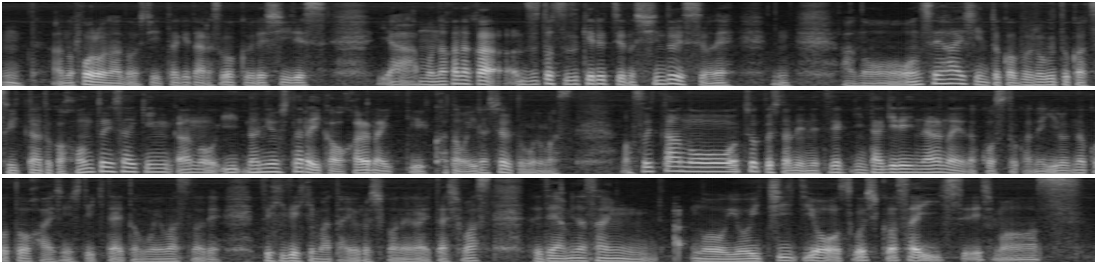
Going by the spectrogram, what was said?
うん、あのフォローなどをしていただけたらすごく嬉しいです。いやもうなかなかずっと続けるっていうのはしんどいですよね。うん、あの音声配信とかブログとかツイッターとか本当に最近あの何をしたらいいかわからないっていう方もいらっしゃると思います。まあ、そういったあのちょっとしたねネタ切れにならないようなコスとかねいろんなことを配信していきたいと思いますのでぜひぜひまたよろしくお願いいたします。それでは皆さんあの良い一日をお過ごしください。失礼します。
